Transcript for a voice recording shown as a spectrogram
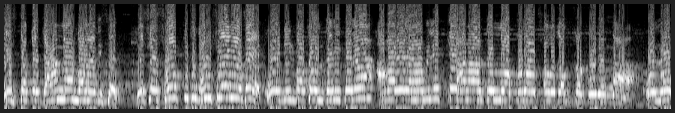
দেশটাকে জাহান্নাম বানিয়ে দিচ্ছেন দেশের সব কিছু ধ্বংস হয়ে গেছে। ওই নির্বাচন দেরি করে আবার ওই আওয়ামী লীগকে আনার জন্য কোন ষড়যন্ত্র করবেন না। ওই লোক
